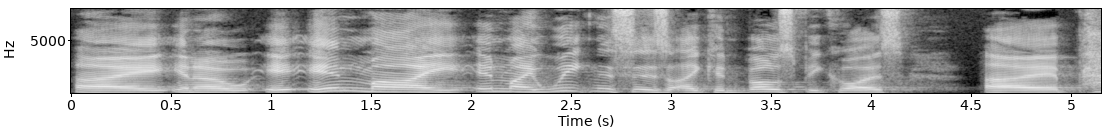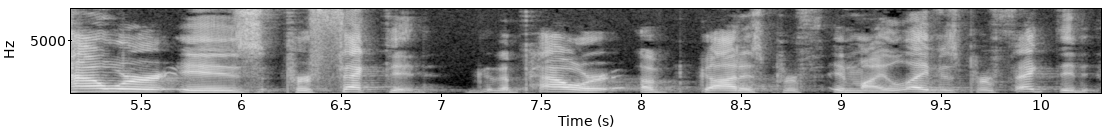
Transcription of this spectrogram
I, you know, in my, in my weaknesses, I can boast because uh, power is perfected. The power of God is perf- in my life is perfected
